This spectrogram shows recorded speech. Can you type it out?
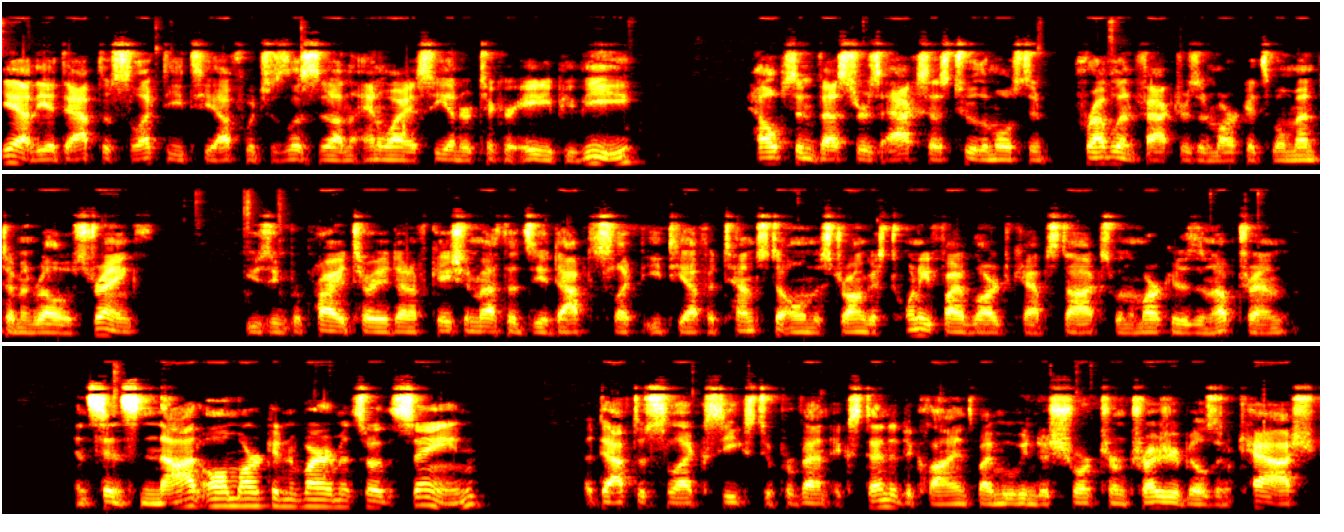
yeah, the Adaptiv Select ETF, which is listed on the NYSE under ticker ADPV, helps investors access two of the most prevalent factors in markets, momentum and relative strength. Using proprietary identification methods, the Adaptiv Select ETF attempts to own the strongest 25 large cap stocks when the market is in an uptrend. And since not all market environments are the same, Adaptiv Select seeks to prevent extended declines by moving to short term treasury bills and cash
